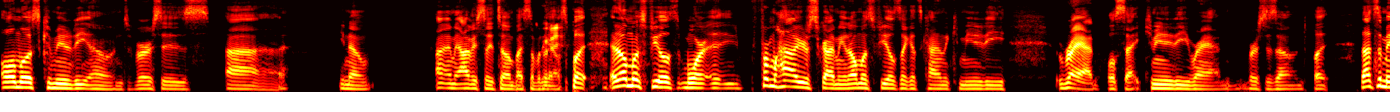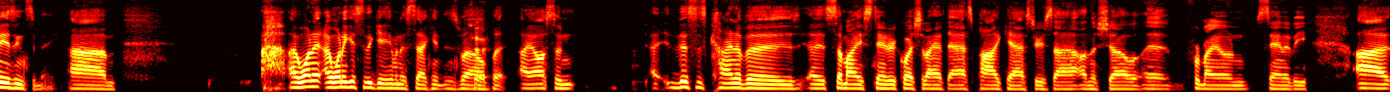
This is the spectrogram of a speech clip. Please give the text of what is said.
almost community owned versus uh, you know. I mean, obviously it's owned by somebody Right. else, but it almost feels more uh, from how you're describing it. Almost feels like it's kind of the community ran, we'll say community ran versus owned, but that's amazing to me. Um, I want to I want to get to the game in a second as well, Sure. but I also this is kind of a, a semi-standard question I have to ask podcasters uh, on the show uh, for my own sanity. Uh,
